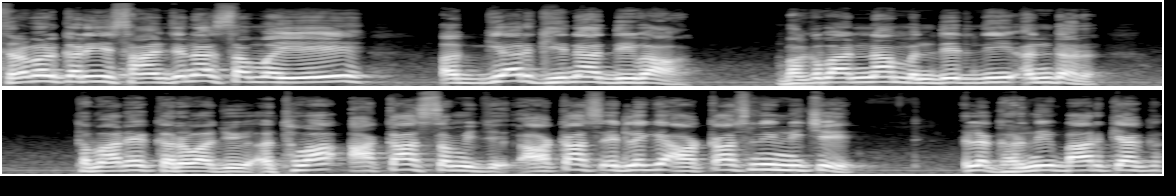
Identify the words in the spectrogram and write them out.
શ્રવણ કરી સાંજના સમયે અગિયાર ઘીના દીવા ભગવાનના મંદિરની અંદર તમારે કરવા જોઈએ. અથવા આકાશ સમી આકાશ એટલે કે આકાશની નીચે, એટલે ઘરની બહાર ક્યાંક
